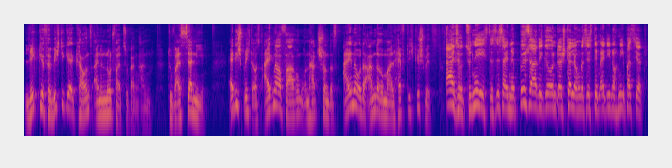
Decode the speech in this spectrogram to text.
Leg dir für wichtige Accounts einen Notfallzugang an. Du weißt ja nie. Eddie spricht aus eigener Erfahrung und hat schon das eine oder andere Mal heftig geschwitzt. Also zunächst, das ist eine bösartige Unterstellung. Das ist dem Eddie noch nie passiert.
